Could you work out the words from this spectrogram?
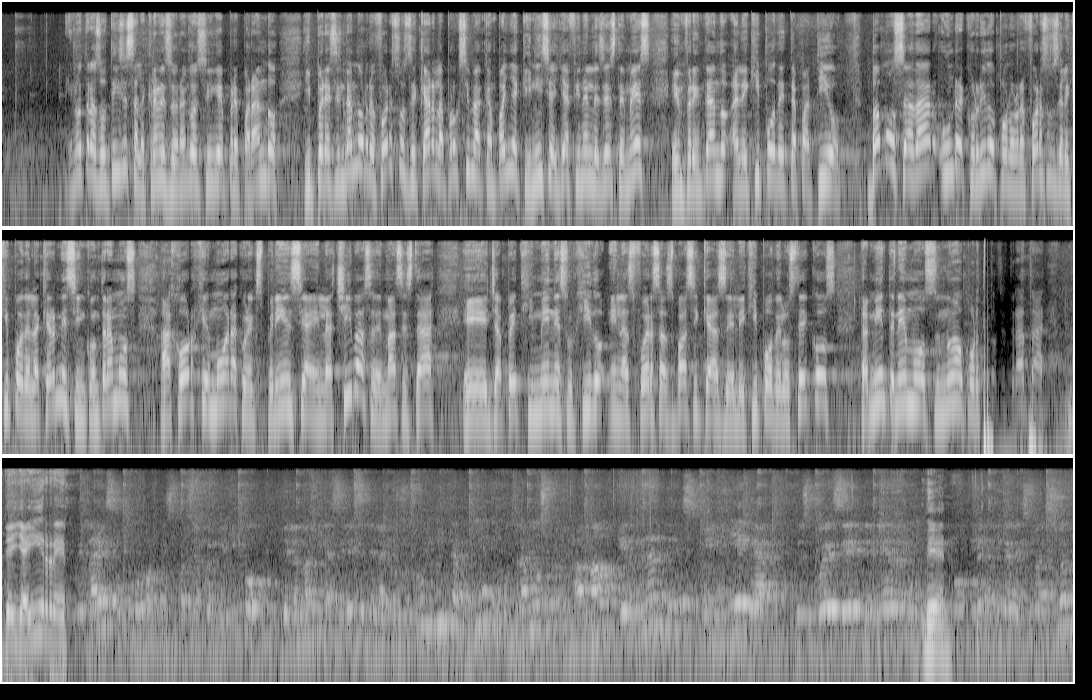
En otras noticias, Alacranes de Durango sigue preparando y presentando refuerzos de cara a la próxima campaña que inicia ya a finales de este mes, enfrentando al equipo de Tapatío. Vamos a dar un recorrido por los refuerzos del equipo de Alacranes y encontramos a Jorge Mora con experiencia en las Chivas. Además está eh, Yapet Jiménez surgido en las fuerzas básicas del equipo de los Tecos. También tenemos un nuevo portero, se trata de Yair Peláez, que tuvo participación con el equipo de la máquina celeste de la Cruz Azul. Y también encontramos a Mau Hernández, que llega después de Bien.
